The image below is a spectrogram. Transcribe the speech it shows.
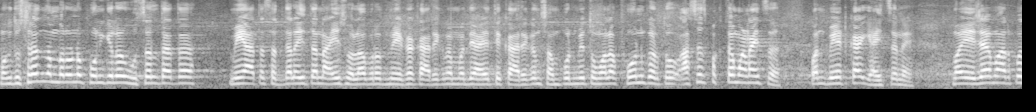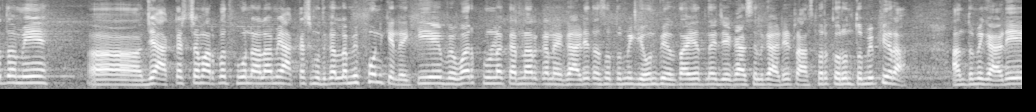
मग दुसऱ्याच नंबरवरून फोन केल्यावर उचलतात मी आता सध्याला इथं नाही सोलापुरात मी एका कार्यक्रमामध्ये आहे. ते कार्यक्रम संपून मी तुम्हाला फोन करतो. असंच फक्त म्हणायचं. पण भेट काय घ्यायचं नाही. मग याच्यामार्फत मी जे आकाशच्या मार्फत फोन आला मी आकाश मुदगलला मी फोन केले की हे व्यवहार पूर्ण करणार का नाही? गाडी तसं तुम्ही घेऊन फिरता येत नाही जे काय असेल गाडी ट्रान्सफर करून तुम्ही फिरा. आणि तुम्ही गाडी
